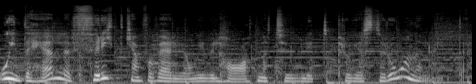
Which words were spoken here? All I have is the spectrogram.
och inte heller fritt kan få välja om vi vill ha ett naturligt progesteron eller inte.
